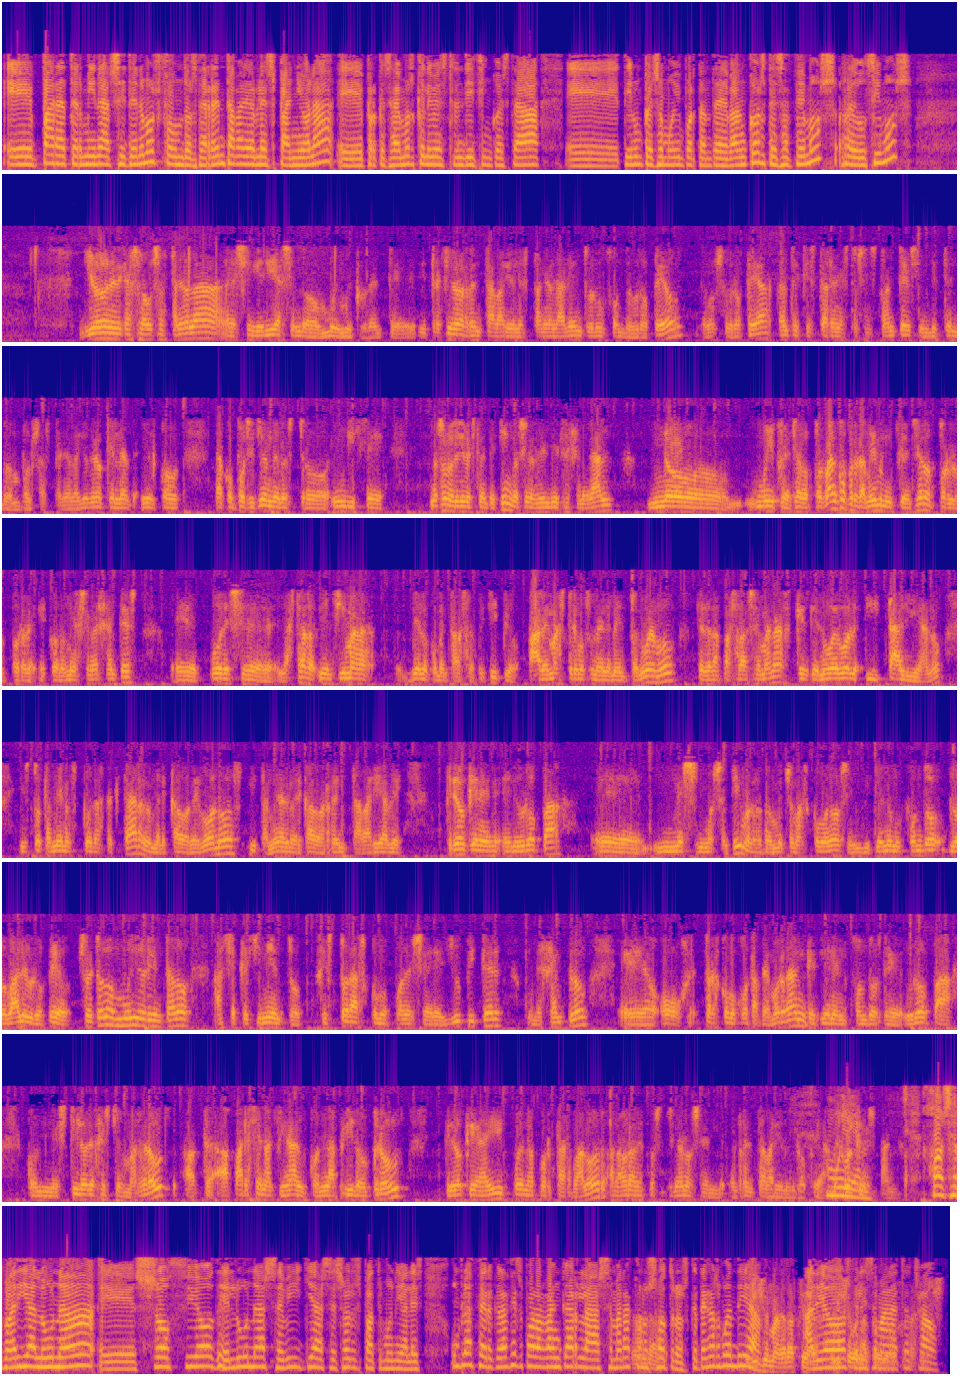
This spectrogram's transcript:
Eh, para terminar, si tenemos fondos de renta variable española, eh, porque sabemos que el IBEX 35 está, tiene un peso muy importante de bancos, ¿deshacemos? ¿Reducimos? Yo, en el caso de la bolsa española, eh, seguiría siendo muy, muy prudente. Prefiero la renta variable española dentro de un fondo europeo, de bolsa europea, antes que estar en estos instantes invirtiendo en bolsa española. Yo creo que la, la composición de nuestro índice no solo del IBEX 35, sino del índice general, no muy influenciado por bancos, pero también muy influenciado por, economías emergentes, eh, puede ser lastrado. Y encima, ya lo comentabas al principio, además tenemos un elemento nuevo desde la pasada semana, que es de nuevo Italia, ¿no? Y esto también nos puede afectar al mercado de bonos y también al mercado de renta variable. Creo que en Europa eh, nos sentimos nosotros mucho más cómodos invirtiendo en un fondo global europeo, sobre todo muy orientado hacia crecimiento. Gestoras como puede ser Jupiter, un ejemplo, eh, o gestoras como JP Morgan, que tienen fondos de Europa con estilo de gestión más growth, aparecen al final con el apellido growth creo que ahí pueden aportar valor a la hora de posicionarnos en, renta variable europea, Muy mejor bien. que en España. José María Luna, eh, socio de Luna Sevilla, asesores patrimoniales. Un placer, gracias por arrancar la semana con nosotros. Que tengas buen día. Muchísimas gracias. Adiós, Feliz semana todos. Chao, chao.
